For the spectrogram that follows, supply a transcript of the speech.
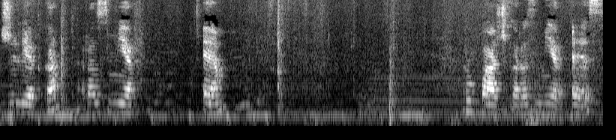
Жилетка, размер М. Рубашка, размер S.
